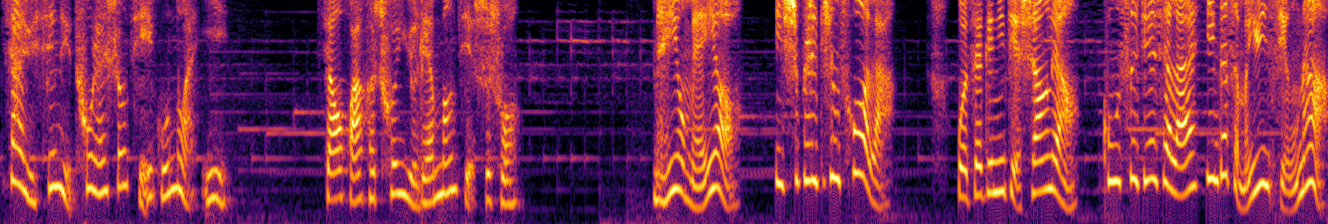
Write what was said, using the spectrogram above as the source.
夏雨心里突然升起一股暖意。萧华和春雨连忙解释说：“没有，没有，你是不是听错了？”我在跟你姐商量，公司接下来应该怎么运行呢？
